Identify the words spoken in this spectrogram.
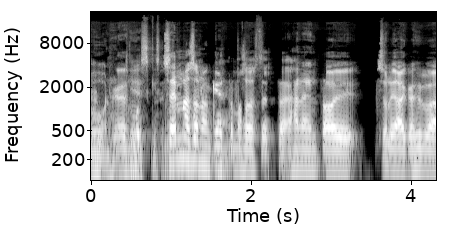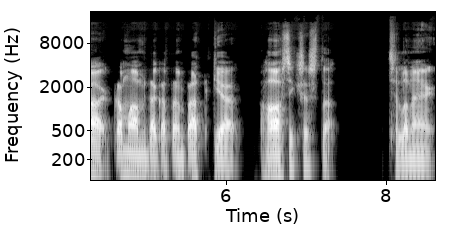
On, Mut keskis- sen mä sanon Kettomosasta, että hänen toi, se oli aika hyvä kamaa, mitä katsoin pätkiä Haastiksesta. Sellainen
